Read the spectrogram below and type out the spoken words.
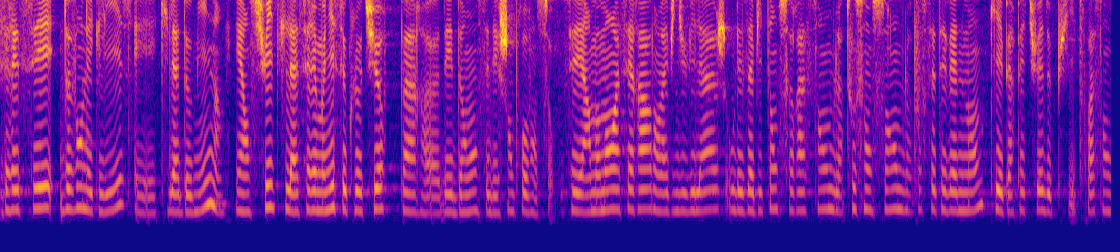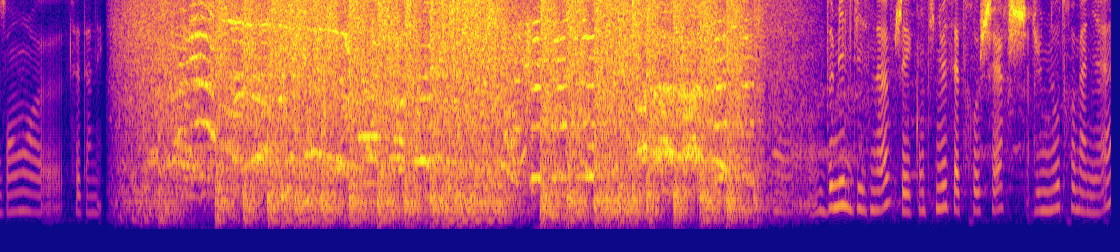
dressée devant l'église et qui la domine. Et ensuite, la cérémonie se clôture par euh, des danses et des chants provençaux. C'est un moment assez rare dans la vie du village où les habitants se rassemblent tous ensemble pour cet événement qui est perpétué depuis 300 ans euh, cette année. 2019, j'ai continué cette recherche d'une autre manière.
